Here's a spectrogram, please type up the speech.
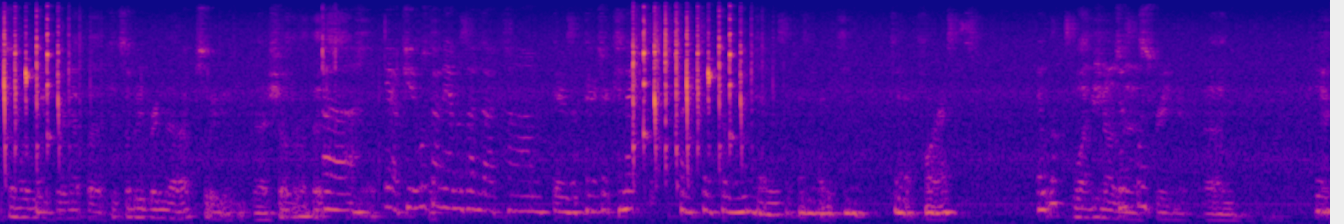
Somewhere we could bring up? A, could somebody bring that up so we can uh, show them what that's? Uh, yeah, if you look on Amazon.com, there's a picture, Kinect sensor for Windows, if anybody can get it for us. It looks Well, I mean on just the like, screen here. Um, Yeah.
